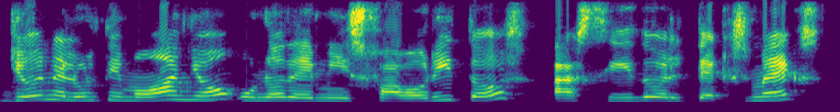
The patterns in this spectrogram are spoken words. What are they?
Yo en el último año, uno de mis favoritos ha sido el Tex-Mex,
